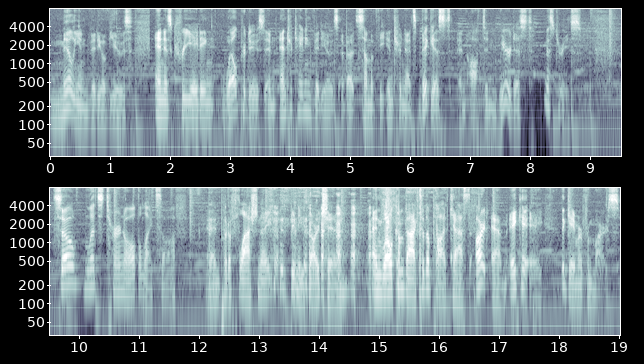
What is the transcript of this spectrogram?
million video views, and is creating well produced and entertaining videos about some of the internet's biggest and often weirdest mysteries. So let's turn all the lights off and put a flashlight beneath our chin. And welcome back to the podcast, Art M, aka the Gamer from Mars.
